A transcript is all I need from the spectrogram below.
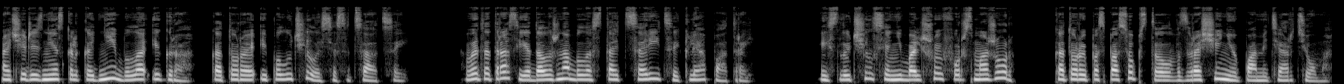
А через несколько дней была игра, которая и получилась ассоциацией. В этот раз я должна была стать царицей Клеопатрой. И случился небольшой форс-мажор, который поспособствовал возвращению памяти Артема.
